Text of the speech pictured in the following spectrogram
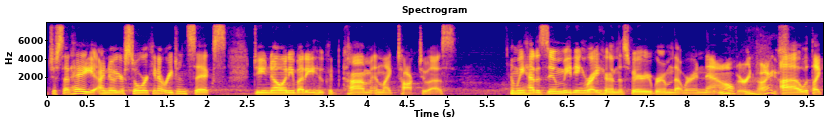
just said, hey, I know you're still working at Region Six. Do you know anybody who could come and like talk to us? And we had a Zoom meeting right here in this very room that we're in now. Ooh, very nice. Uh, with like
